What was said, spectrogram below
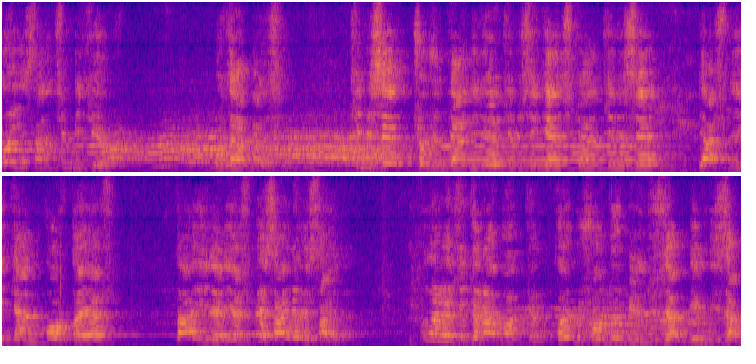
o insan için bitiyor. Bu taraf kardeşim. Kimisi çocukken gidiyor, kimisi gençken, kimisi yaşlıyken, orta yaş, daha ileri yaş vesaire vesaire. Bunlar hepsi Cenab-ı Hakk'ın koymuş olduğu bir düzen, bir nizam.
